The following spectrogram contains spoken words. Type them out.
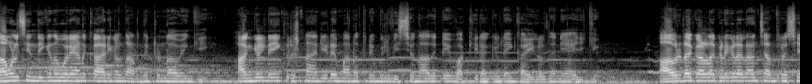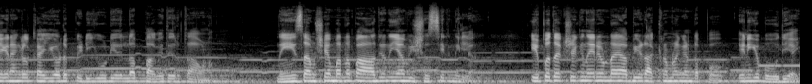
നമ്മൾ ചിന്തിക്കുന്ന പോലെയാണ് കാര്യങ്ങൾ നടന്നിട്ടുണ്ടാവുമെങ്കിൽ അങ്കിളിന്റെയും കൃഷ്ണാന്റിയുടെയും മരണത്തിന് മുമ്പിൽ വിശ്വനാഥന്റെയും വക്കീലങ്കിളുടെയും കൈകൾ തന്നെയായിരിക്കും. അവരുടെ കള്ളക്കളികളെല്ലാം ചന്ദ്രശേഖരങ്ങൾ കൈയോടെ പിടികൂടിയതുള്ള പക തീർത്താവണം. നീ സംശയം പറഞ്ഞപ്പോൾ ആദ്യം ഞാൻ വിശ്വസിച്ചിരുന്നില്ല. ഇപ്പൊ തക്ഷയ്ക്ക് നേരെ ഉണ്ടായ അബിയുടെ ആക്രമണം കണ്ടപ്പോൾ എനിക്ക് ബോധ്യായി.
